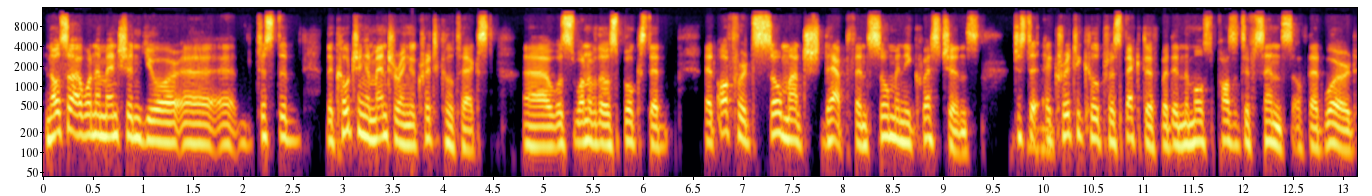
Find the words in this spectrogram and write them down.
And also, I want to mention your uh, uh, just the the coaching and mentoring a critical text uh, was one of those books that that offered so much depth and so many questions. Just a, a mm-hmm. critical perspective, but in the most positive sense of that word.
